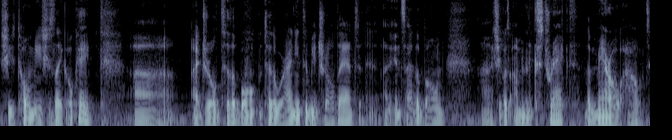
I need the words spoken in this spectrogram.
she told me she's like, okay. Uh, I drilled to the bone to the where I need to be drilled at uh, inside the bone. Uh, she goes, I'm gonna extract the marrow out.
